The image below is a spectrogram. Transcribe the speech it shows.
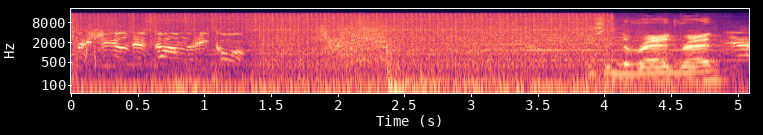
The shield is down, Rico! he's in the red, red. Yeah,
